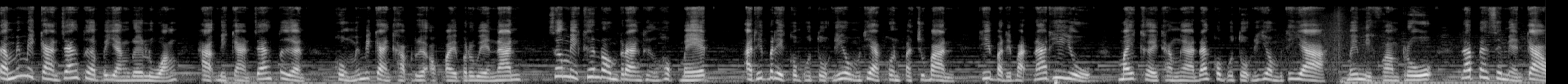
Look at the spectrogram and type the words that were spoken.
แต่ไม่มีการแจ้งเตือนไปยังเรือหลวง หากมีการแจ้งเตือน คงไม่มีการขับเรือออกไปบริเวณนั้น ซึ่งมีคลื่นลมแรงถึง 6 เมตร อธิบดีกรมอุตุนิยมวิทยาคนปัจจุบันที่ปฏิบัติหน้าที่อยู่ ไม่เคยทำงานด้านกรมอุตุนิยมวิทยา ไม่มีความรู้ และเป็นเสมียนเก่า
